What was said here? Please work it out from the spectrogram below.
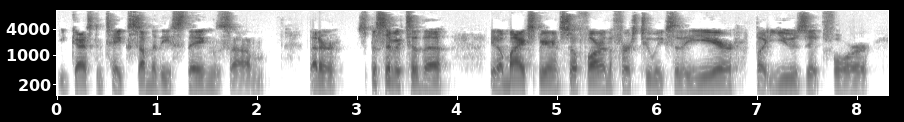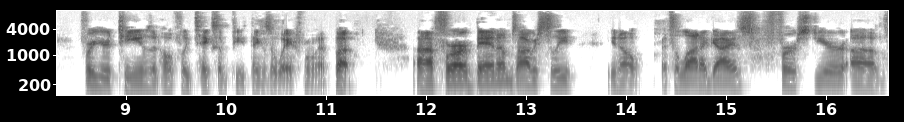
you guys can take some of these things um, that are specific to the, you know, my experience so far in the first two weeks of the year, but use it for for your teams and hopefully take some few things away from it. But uh, for our Bantams, obviously, you know, it's a lot of guys' first year of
